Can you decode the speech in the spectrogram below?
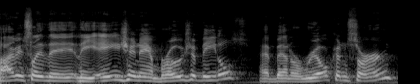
Obviously, the, the Asian ambrosia beetles have been a real concern.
